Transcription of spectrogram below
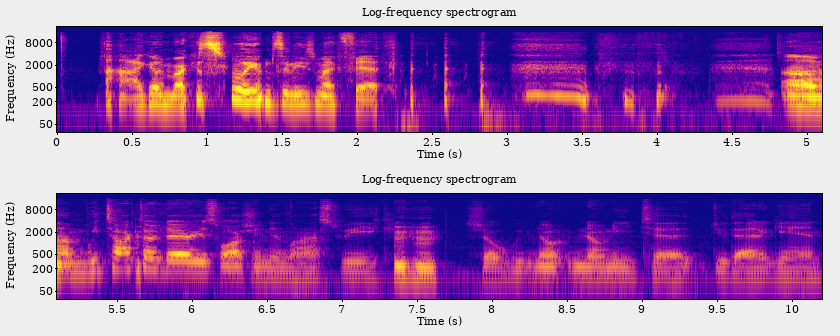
I got a Marcus Williams and he's my fifth. Um, we talked about Darius Washington last week, Mm-hmm. so we no no need to do that again.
